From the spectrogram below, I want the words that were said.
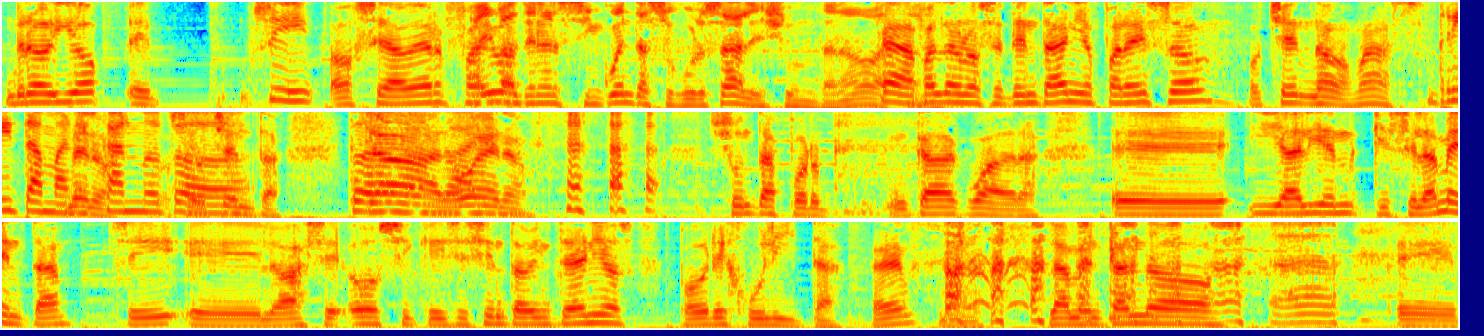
Groyo. Eh, sí, o sea, a ver, Ahí va a tener 50 sucursales Junta, ¿no? Claro, faltan unos 70 años para eso. 80, no, más. Rita manejando Menos, o todo. sea, 80. todo el claro, bueno. Juntas por cada cuadra. Eh, y alguien que se lamenta, ¿sí? Eh, lo hace Ozzy, que dice 120 años, pobre Julita. ¿eh? Bueno, lamentando. eh,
